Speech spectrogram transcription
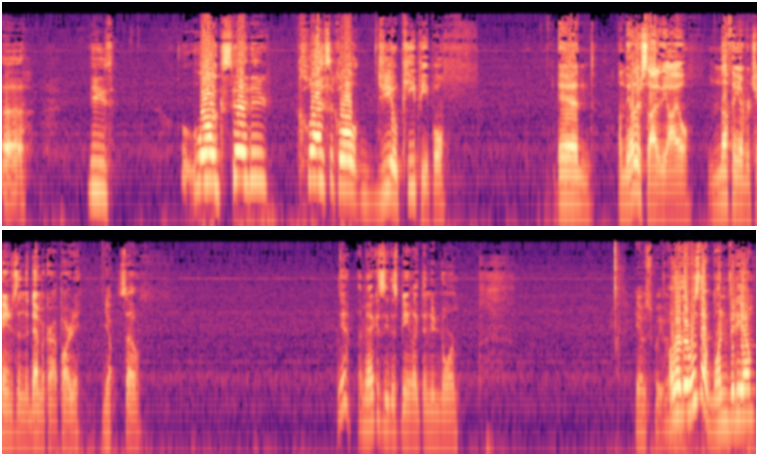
uh, these long-standing classical GOP people, and on the other side of the aisle, nothing ever changes in the Democrat Party. Yep. So, yeah, I mean, I can see this being like the new norm. Yeah, it was, was Although there was that one video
